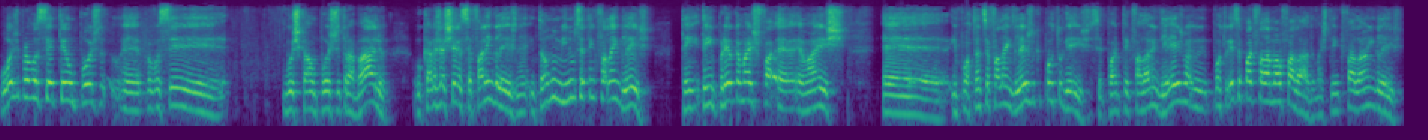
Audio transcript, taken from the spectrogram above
Hoje, para você ter um posto, é, para você buscar um posto de trabalho, o cara já chega, você fala inglês, né? Então, no mínimo, você tem que falar inglês. Tem, tem emprego que é mais, é, é mais é, importante você falar inglês do que português. Você pode ter que falar o inglês, mas, português você pode falar mal falado, mas tem que falar o inglês.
